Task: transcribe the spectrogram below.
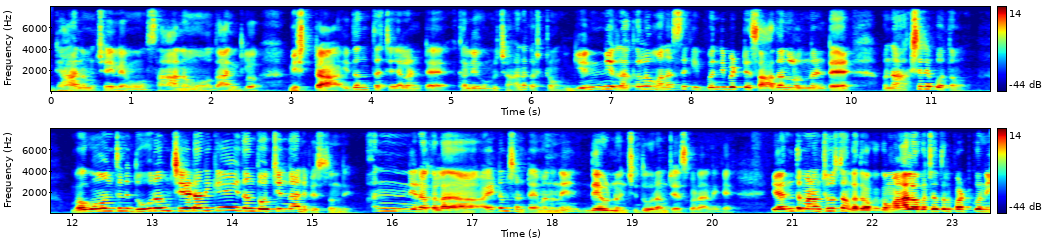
ధ్యానం చేయలేము స్నానము దాంట్లో నిష్ట ఇదంతా చేయాలంటే కలియుగంలో చాలా కష్టం. ఎన్ని రకాల మనస్సుకి ఇబ్బంది పెట్టే సాధనలు ఉందంటే మనం ఆశ్చర్యపోతాం. భగవంతుని దూరం చేయడానికే ఇదంతా వచ్చిందా అనిపిస్తుంది. అన్ని రకాల ఐటమ్స్ ఉంటాయి మనని దేవుడి నుంచి దూరం చేసుకోవడానికి. ఎంత మనం చూస్తాం కదా ఒక్కొక్క మాల ఒక చేతులు పట్టుకొని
